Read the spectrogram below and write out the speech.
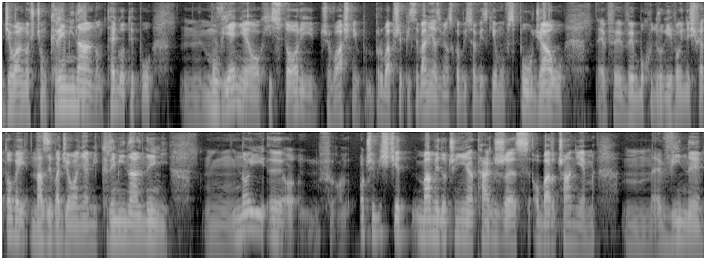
działalnością kryminalną. Tego typu mm, mówienie o historii, czy właśnie próba przypisywania Związkowi Sowieckiemu współdziału w wybuchu II wojny światowej, nazywa działaniami kryminalnymi. No i y, oczywiście mamy do czynienia także z obarczaniem mm, winy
